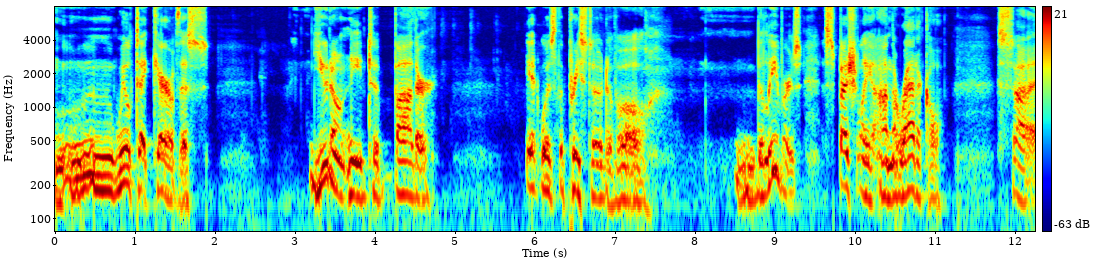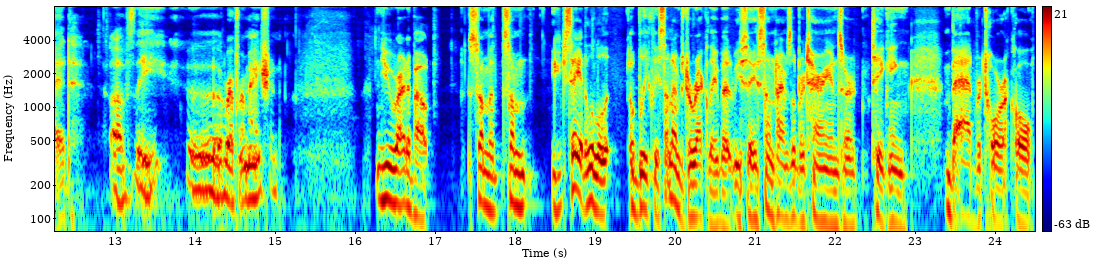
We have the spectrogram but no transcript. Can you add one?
"Mm, We'll take care of this, you don't need to bother, it was the priesthood of all believers, especially on the radical side of the uh, Reformation. You write about some some. You say it a little obliquely, sometimes directly, but you say sometimes libertarians are taking bad rhetorical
